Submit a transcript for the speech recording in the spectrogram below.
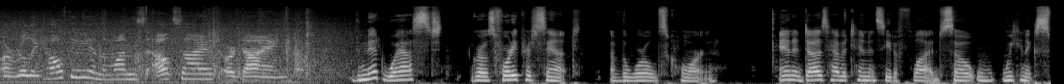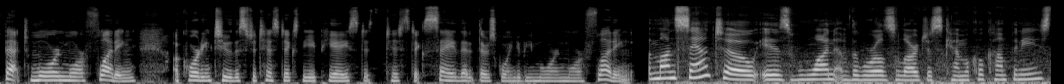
are really healthy and the ones outside are dying. The Midwest grows 40% of the world's corn. And it does have a tendency to flood. So we can expect more and more flooding. According to the statistics, the EPA statistics say that there's going to be more and more flooding. Monsanto is one of the world's largest chemical companies.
